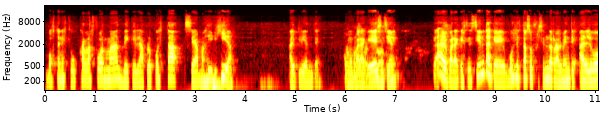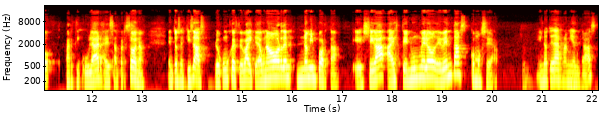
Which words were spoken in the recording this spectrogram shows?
vos tenés que buscar la forma de que la propuesta sea más dirigida al cliente, como para que se sienta, claro, para que se sienta que vos le estás ofreciendo realmente algo particular a esa persona. Entonces, quizás lo que un jefe va y te da una orden, no me importa, eh, llega a este número de ventas como sea. Y no te da herramientas.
